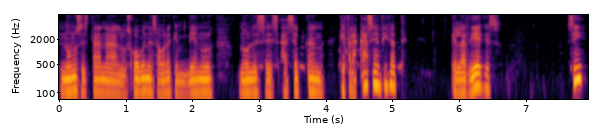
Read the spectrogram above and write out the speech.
no nos están a los jóvenes ahora que en día no, no les es- aceptan que fracasen, fíjate, que la riegues, sí,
